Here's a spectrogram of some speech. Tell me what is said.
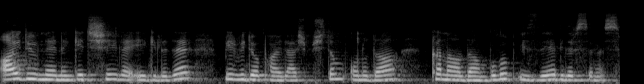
ay düğümlerinin geçişiyle ilgili de bir video paylaşmıştım. Onu da kanaldan bulup izleyebilirsiniz.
